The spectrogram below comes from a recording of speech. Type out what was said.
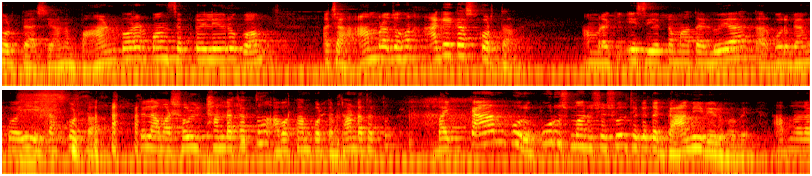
করতে আসি। মানে বার্ন করার কনসেপ্ট হইলে এরকম আচ্ছা আমরা যখন আগে কাজ করতাম আমরা কি এসি একটা মাথায় লইয়া তারপরে ব্যায়াম করে এই কাজ করতাম? তাহলে আমার শরীর ঠান্ডা থাকতো আবার কাম করতাম ঠান্ডা থাকতো। ভাই কাম করো পুরুষ মানুষের শরীর থেকে তো গামই বের হবে। আপনারা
